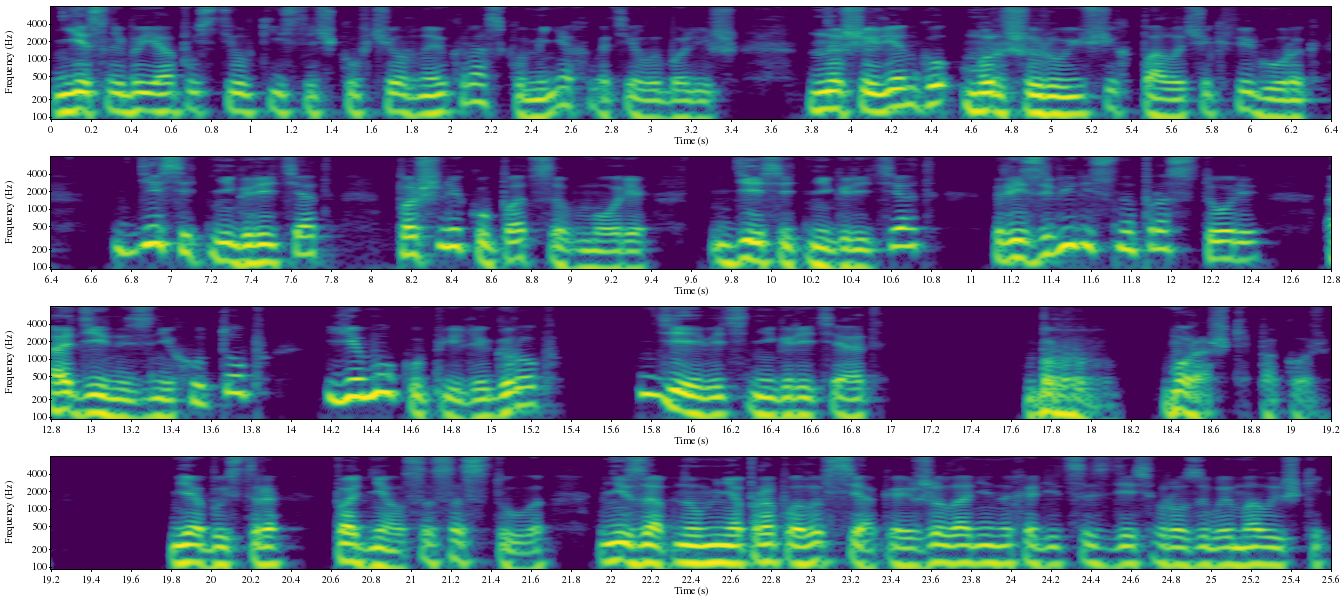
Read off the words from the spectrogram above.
Если бы я опустил кисточку в черную краску, меня хватило бы лишь на шеренгу марширующих палочек-фигурок, Десять негритят пошли купаться в море, десять негритят резвились на просторе, один из них утоп, ему купили гроб, девять негритят. Бррр, мурашки по коже. Я быстро поднялся со стула. Внезапно у меня пропало всякое желание находиться здесь в розовой малышке,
